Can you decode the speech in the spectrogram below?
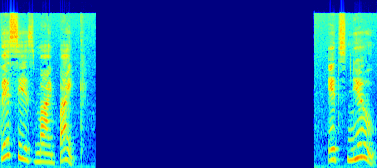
This is my bike. It's new.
